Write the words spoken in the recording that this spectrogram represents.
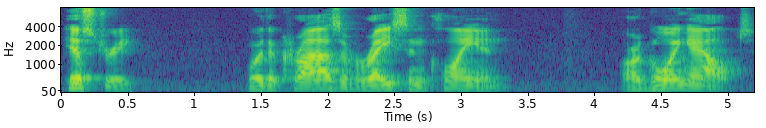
history where the cries of race and clan are going out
